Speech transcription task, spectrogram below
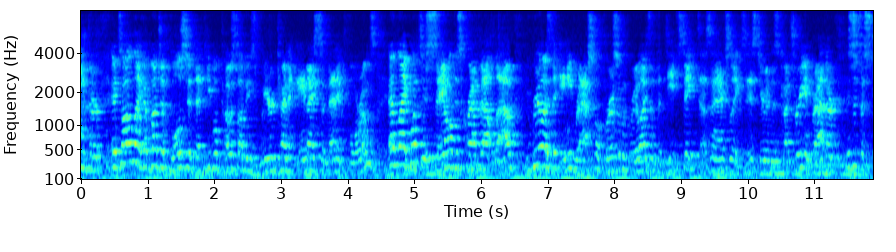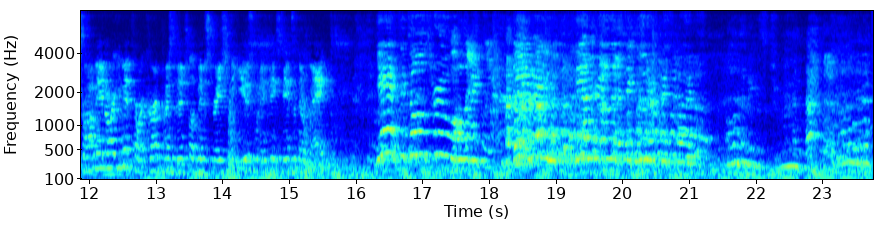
either. It's all like a bunch of bullshit that people post on these weird kind of anti-Semitic forums. And like once you say all this crap out loud, you realize that any rational person would realize that the deep state doesn't actually exist here in this country, and rather it's just a straw man argument for our current presidential administration to use when anything stands in their way. Yes, it's all true, all of it. Even the unrealistic, ludicrous parts. All of it is true. All of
